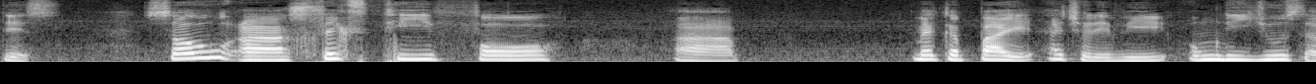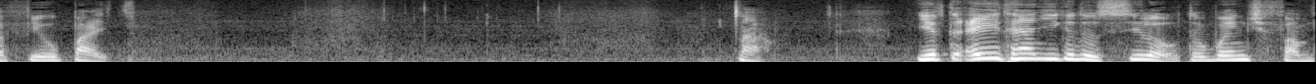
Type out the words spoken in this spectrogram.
this. So uh, 64 uh, megabyte, actually we only use a few bytes. Now, if the A10 equal to 0, the range from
